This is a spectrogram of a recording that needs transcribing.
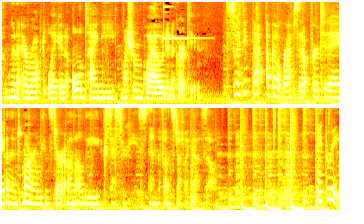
I'm gonna erupt like an old-timey mushroom cloud in a cartoon. So I think that about wraps it up for today. And then tomorrow we can start on all the accessories and the fun stuff like that, so. Day three.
